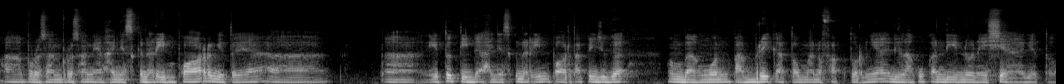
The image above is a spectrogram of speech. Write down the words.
uh, perusahaan-perusahaan yang hanya sekedar impor gitu ya uh, uh, itu tidak hanya sekedar impor tapi juga membangun pabrik atau manufakturnya dilakukan di Indonesia gitu.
